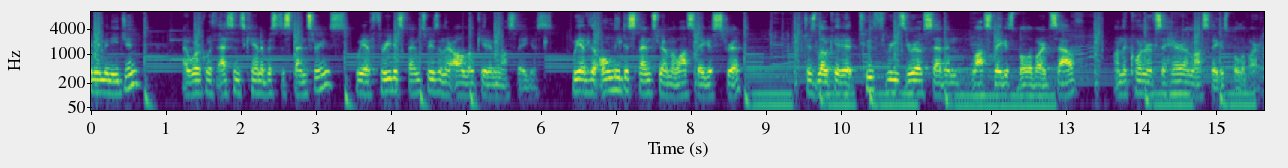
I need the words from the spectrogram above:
Is Armen I work with Essence Cannabis Dispensaries. We have three dispensaries and they're all located in Las Vegas. We have the only dispensary on the Las Vegas Strip, which is located at 2307 Las Vegas Boulevard South on the corner of Sahara and Las Vegas Boulevard.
